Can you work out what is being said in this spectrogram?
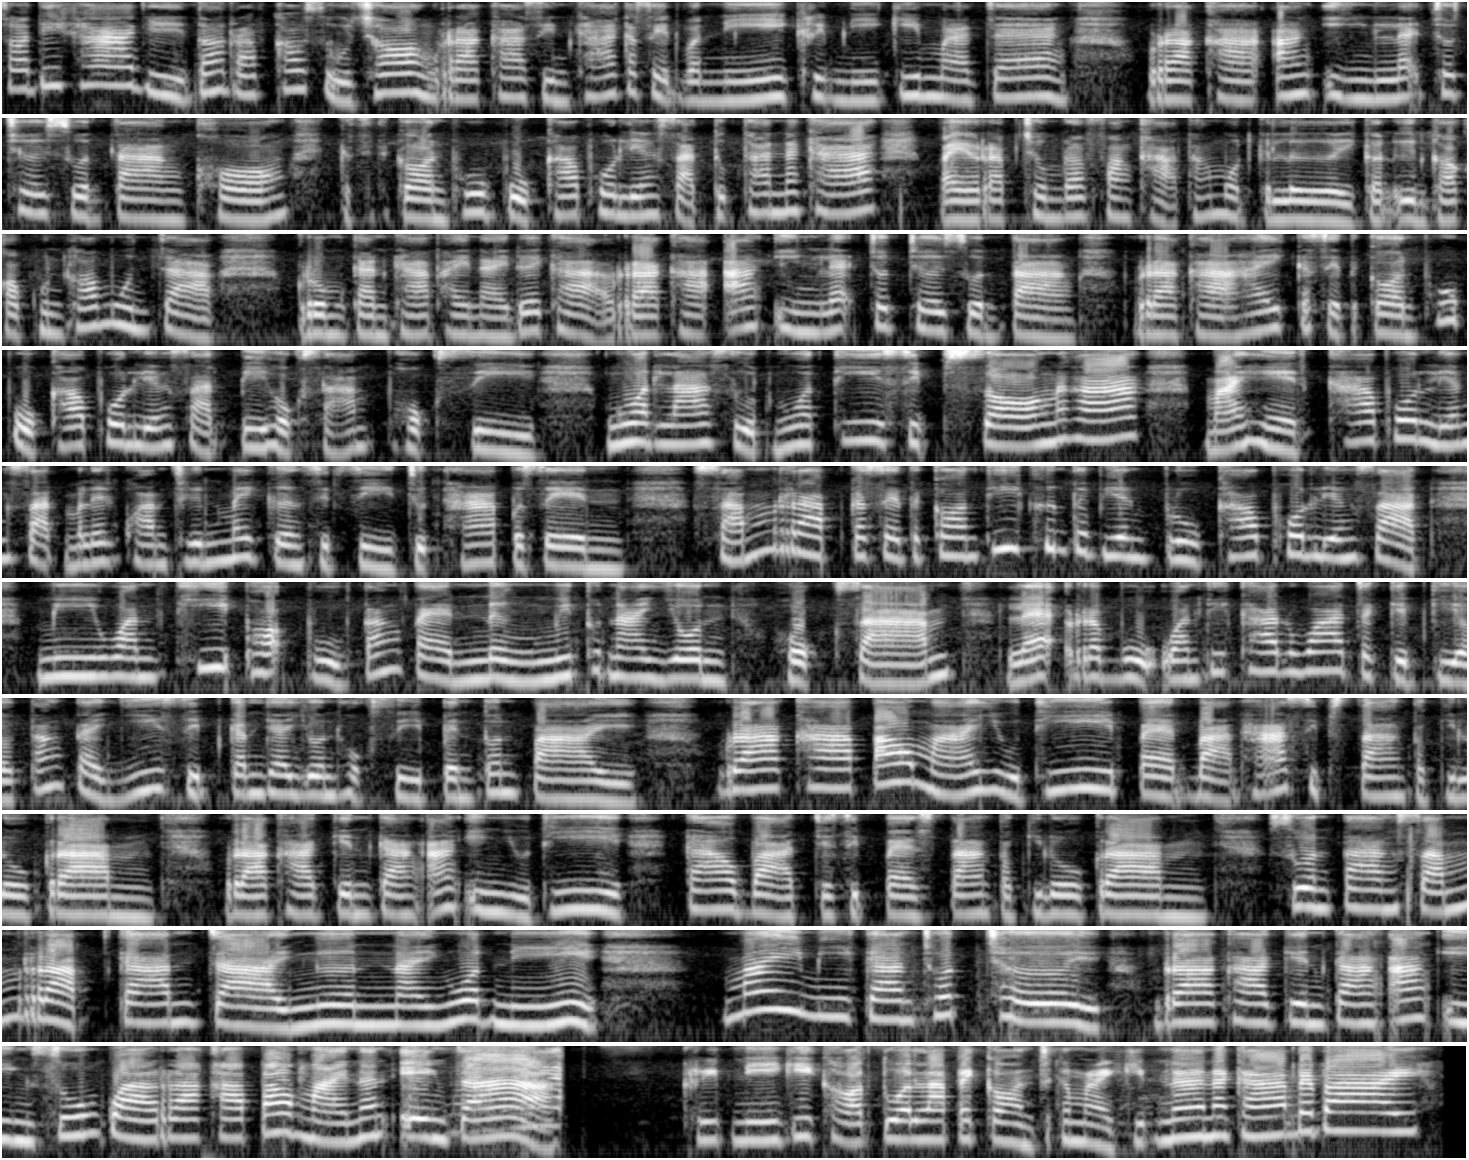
สวัสดีค่ะยินดีต้อนรับเข้าสู่ช่องราคาสินค้าเกษตรวันนี้ คลิปนี้กิมมาแจ้ง ราคาอ้างอิงและชดเชยส่วนต่างของเกษตรกรผู้ปลูกข้าวโพดเลี้ยงสัตว์ทุกท่านนะคะ ไปรับชมรับฟังข่าวทั้งหมดกันเลย ก่อนอื่นขอขอบคุณข้อมูลจากกรมการค้าภายในด้วยค่ะ ราคาอ้างอิงและชดเชยส่วนต่าง ราคาให้เกษตรกรผู้ปลูกข้าวโพดเลี้ยงสัตว์ปี 63-64 งวดล่าสุดงวดที่ 12 นะคะ หมายเหตุข้าวโพดเลี้ยงสัตว์เมล็ดความชื้นไม่เกิน 14.5%สำหรับเกษตรกรที่ขึ้นทะเบียนปลูกข้าวโพดเลี้ยงสัตว์ มีวันที่เพาะปลูกตั้งแต่ 1 มิถุนายน 63 และระบุวันที่คาดว่าจะเก็บเกี่ยวตั้งแต่ 20 กันยายน 64 เป็นต้นไป ราคาเป้าหมายอยู่ที่ 8 บาท 50 สตางค์ต่อกิโลกรัม ราคาเกณฑ์กลางอ้างอิงอยู่ที่ 9 บาท 78 สตางค์ต่อกิโลกรัม ส่วนต่างสำหรับการจ่ายเงินในงวดนี้ไม่มีการชดเชย ราคาเกณฑ์กลางอ้างอิงสูงกว่าราคาเป้าหมายนั่นเองจ้า คลิปนี้กี่ขอตัวลาไปก่อนเจอกันใหม่คลิปหน้านะคะ บ๊ายบาย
